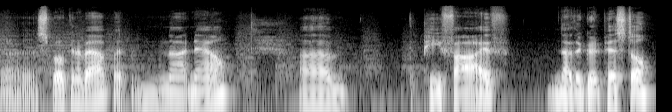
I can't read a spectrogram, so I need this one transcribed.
uh, spoken about, but not now. Um, the P5, another good pistol.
